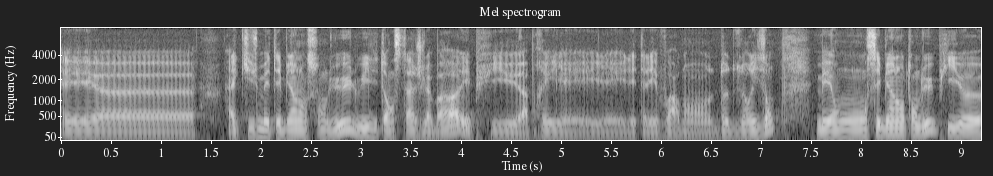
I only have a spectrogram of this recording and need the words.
et euh, avec qui je m'étais bien entendu. Lui, il était en stage là-bas, et puis après, il est, allé voir dans d'autres horizons. Mais on, s'est bien entendu, puis euh,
